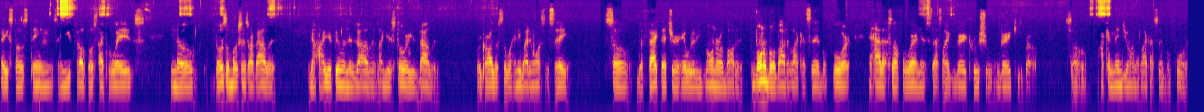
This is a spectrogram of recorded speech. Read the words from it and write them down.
face those things and you felt those type of ways, you know, those emotions are valid. You know, how you're feeling is valid. Like your story is valid, regardless of what anybody wants to say. So the fact that you're able to be vulnerable about it, vulnerable about it, like I said before, and have that self awareness, that's like very crucial and very key, bro. So I commend you on it, like I said before.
